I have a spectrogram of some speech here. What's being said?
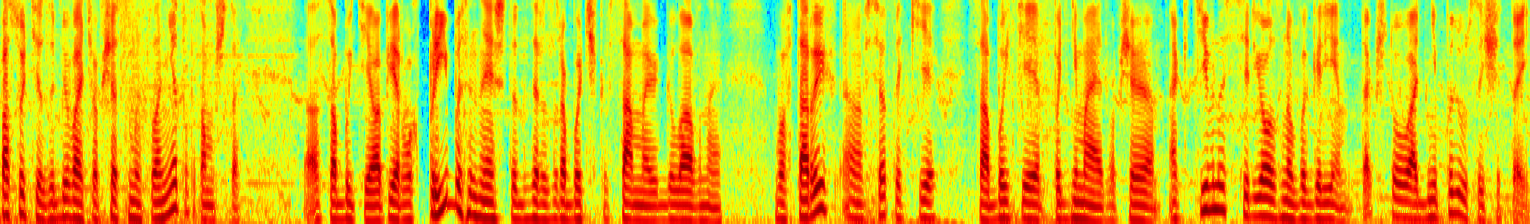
По сути, забивать вообще смысла нету, потому что э, события, во-первых, прибыльные, что для разработчиков самое главное – во-вторых, э, все-таки событие поднимает вообще активность серьезно в игре. Так что одни плюсы считай.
